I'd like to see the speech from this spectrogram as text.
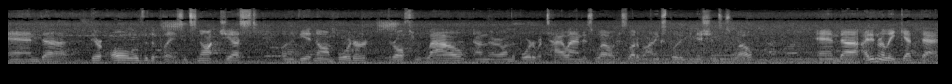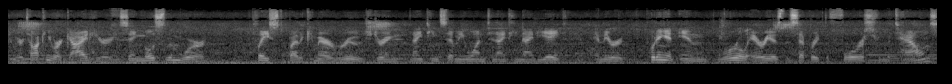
and uh, they're all over the place. It's not just on the Vietnam border. They're all through Laos, and they're on the border with Thailand as well. There's a lot of unexploded munitions as well. And uh, I didn't really get that. We were talking to our guide here, and he's saying most of them were placed by the Khmer Rouge during 1971 to 1998, and they were putting it in rural areas that separate the forests from the towns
